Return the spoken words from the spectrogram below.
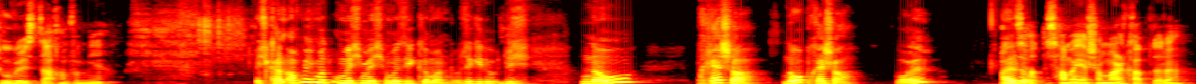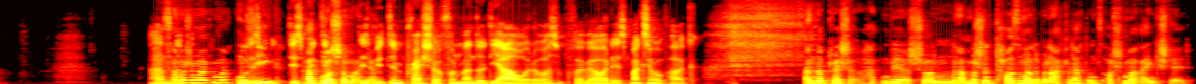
du willst Sachen von mir. Ich kann auch mich mit, um mich, mich um Musik kümmern. Du, Siki, du, dich, no pressure. No pressure. Woll? Also, Das haben wir ja schon mal gehabt, oder? An- haben wir schon mal gemacht? das Musik? das mit Hatten wir dem, schon mal, Das ja? mit dem Pressure von Mando Diao, oder was? Wer war das? Maximo Park. Under Pressure hatten wir schon, haben wir schon tausendmal drüber nachgedacht und uns auch schon mal reingestellt.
